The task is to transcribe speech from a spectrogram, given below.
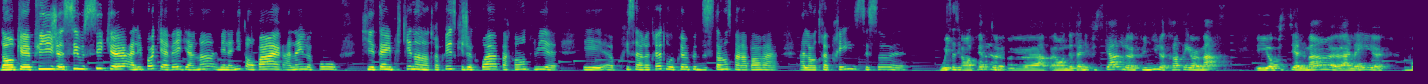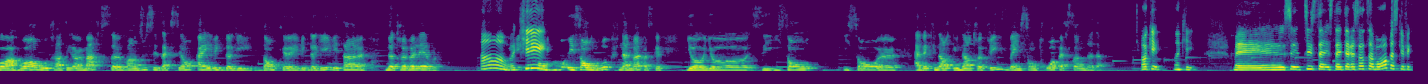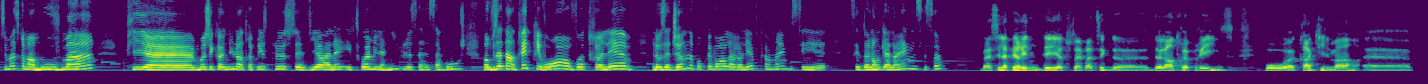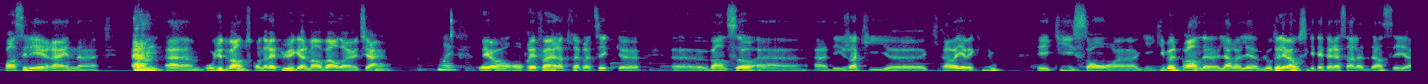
Donc, euh, puis je sais aussi qu'à l'époque, il y avait également Mélanie, ton père, Alain Lecourt, qui était impliqué dans l'entreprise, qui, je crois, par contre, lui, euh, a pris sa retraite ou a pris un peu de distance par rapport à, l'entreprise, c'est ça? Euh? oui, en fait, notre année fiscale finit le 31 mars et officiellement, Alain va avoir au 31 mars vendu ses actions à Éric Deguire. Donc, Éric Deguire étant notre relève. Ah, OK. Et son, groupe, finalement, parce que y a, y a, ils sont, ils sont euh, avec une, une, entreprise, mais ils sont trois personnes dedans. OK, OK. Mais c'est intéressant de savoir parce qu'effectivement, c'est comme en mouvement. Puis euh, moi, j'ai connu l'entreprise plus via Alain et toi, Mélanie. Puis là, ça, ça, bouge. Donc, vous êtes en train de prévoir votre relève. Là, vous êtes jeune pour prévoir la relève quand même. C'est euh, de longue haleine, c'est ça? Ben, c'est la pérennité à tout un pratique de, l'entreprise pour euh, tranquillement euh, passer les rênes euh, au lieu de vendre, parce qu'on aurait pu également vendre à un tiers. Ouais. Mais on, préfère à tout un pratique vendre ça à, des gens qui, qui, travaillent avec nous et qui sont qui, veulent prendre la relève. L'autre élément aussi qui est intéressant là-dedans, c'est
